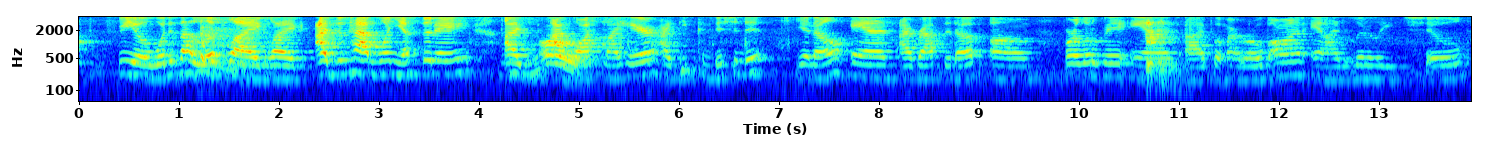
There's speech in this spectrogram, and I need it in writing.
feel? What does that look like? Like I just had one yesterday. I I Oh. washed my hair. I deep conditioned it, you know, and I wrapped it up um, for a little bit, and I put my robe on, and I literally chilled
